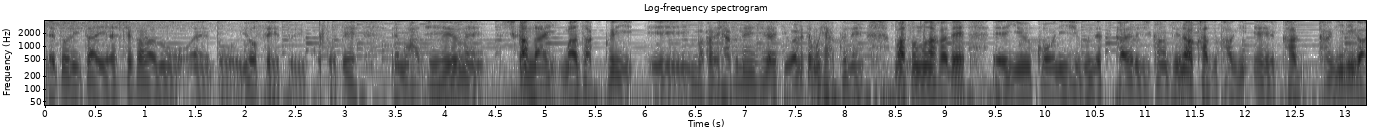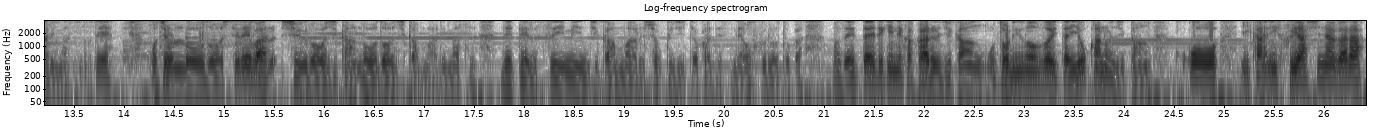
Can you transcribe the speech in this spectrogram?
えーと、リタイアしてからの、えーと、余生ということで、えー、まあ、80年しかない、まあ、ざっくり、今から100年時代と言われても100年、まあ、その中で、有効に自分で使える時間というのは数限,、え、限りがありますのでもちろん労働してれば就労時間労働時間もあります。寝てる睡眠時間もある。食事とかですねお風呂とか、まあ、絶対的にかかる時間を取り除いた余暇の時間。ここをいかに増やしながら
